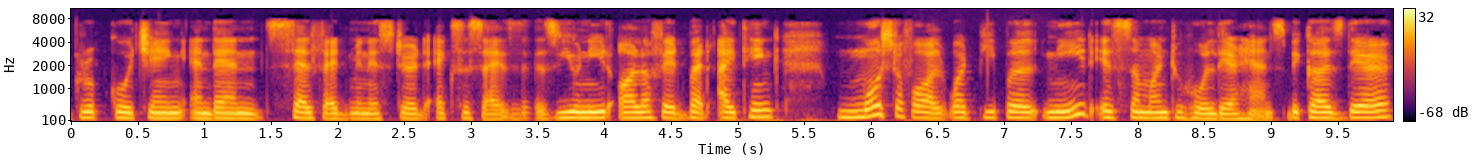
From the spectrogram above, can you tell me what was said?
group coaching and then self administered exercises. You need all of it. But I think most of all, what people need is someone to hold their hands because there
